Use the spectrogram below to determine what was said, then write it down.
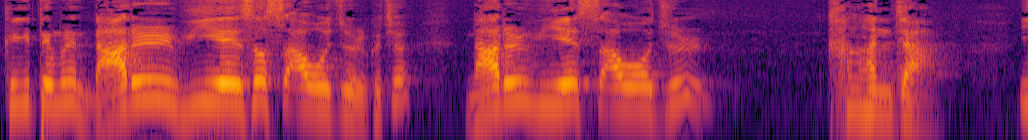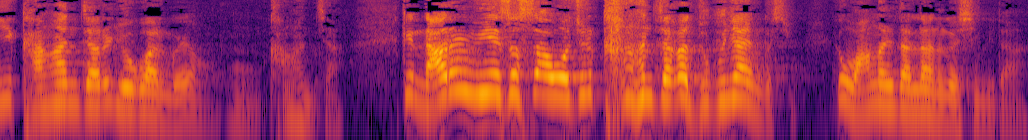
그렇기 때문에 나를 위해서 싸워줄, 그렇죠? 나를 위해 싸워줄 강한 자. 이 강한 자를 요구하는 거예요. 어, 강한 자. 그러니까 나를 위해서 싸워줄 강한 자가 누구냐는 것입니다. 그 왕을 달라는 것입니다.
